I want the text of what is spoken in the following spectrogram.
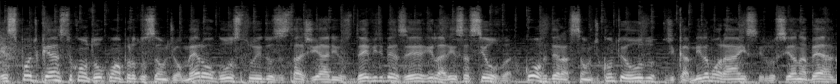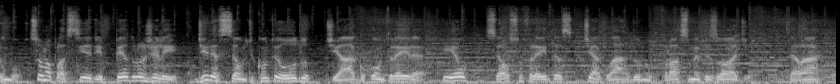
Esse podcast contou com a produção de Homero Augusto e dos estagiários David Bezerra e Larissa Silva. Coordenação de conteúdo de Camila Moraes e Luciana Bergamo. Sonoplastia de Pedro Angeli. Direção de conteúdo Tiago Contreira. E eu, Celso Freitas, te aguardo no próximo episódio. Até lá!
